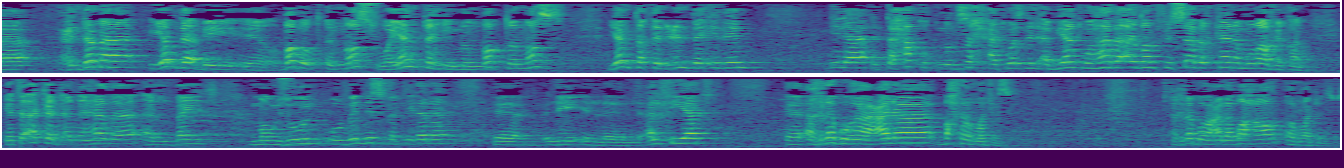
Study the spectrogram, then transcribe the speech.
فعندما يبدأ بضبط النص وينتهي من ضبط النص ينتقل عندئذ إلى التحقق من صحة وزن الأبيات وهذا أيضا في السابق كان مرافقا. يتأكد أن هذا البيت موزون وبالنسبة لنا آه، للألفيات آه، أغلبها على بحر الرجز. أغلبها على بحر الرجز.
